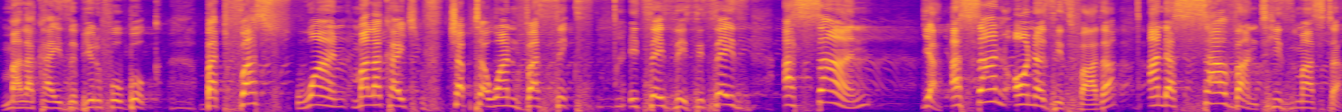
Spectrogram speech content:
Malachi is a beautiful book. But verse 1, Malachi chapter 1, verse 6, it says this. It says, A son, yeah, a son honors his father, and a servant his master.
